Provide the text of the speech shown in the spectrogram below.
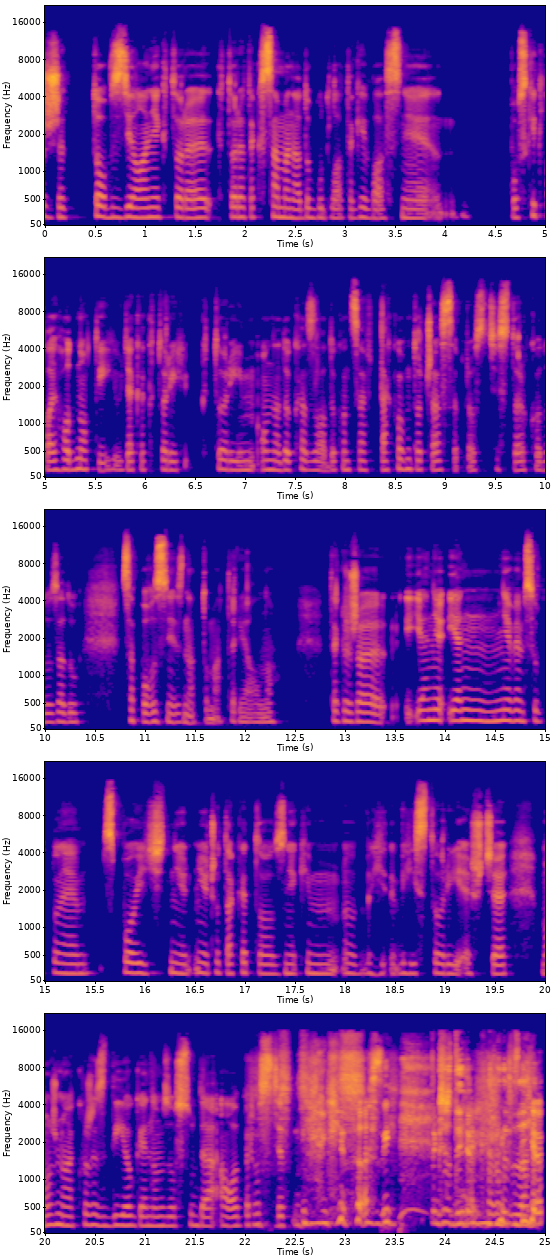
že to vzdelanie, ktoré, ktoré tak sama nadobudla, tak je vlastne poskytla aj hodnoty, vďaka ktorých, ktorým ona dokázala dokonca v takomto čase, proste 100 rokov dozadu, sa povznieť na to materiálno. Takže ja, ne, ja neviem si úplne spojiť nie, niečo takéto s niekým e, v, v histórii ešte, možno akože s Diogenom zo Suda, ale proste je to asi... Takže Diogenes, Dio,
